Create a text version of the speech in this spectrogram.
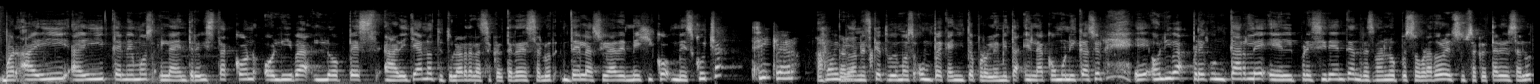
Bueno, ahí, ahí tenemos la entrevista con Oliva López Arellano, titular de la Secretaría de Salud de la Ciudad de México. ¿Me escucha? Sí, claro. Ah, perdón, es que tuvimos un pequeñito problemita en la comunicación. Eh, Oliva, preguntarle, el presidente Andrés Manuel López Obrador, el subsecretario de Salud,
